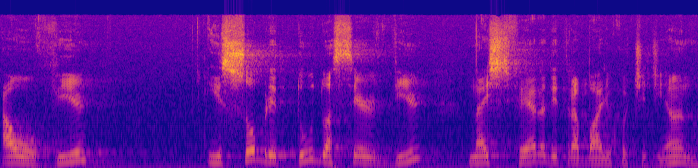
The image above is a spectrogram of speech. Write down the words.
a ouvir e, sobretudo, a servir na esfera de trabalho cotidiano?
